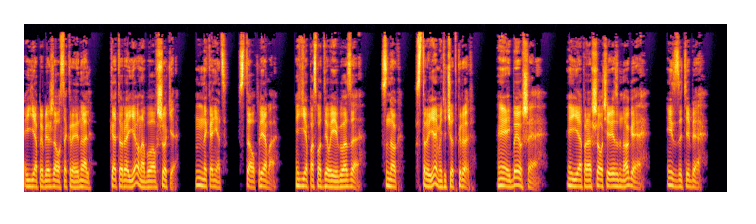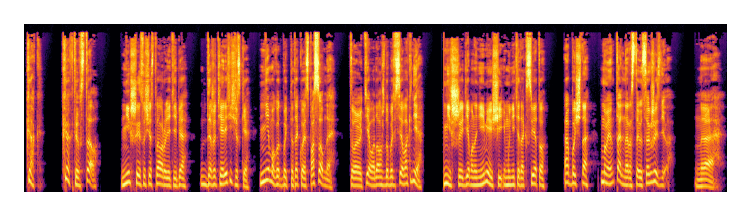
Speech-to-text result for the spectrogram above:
Я приближался к Рейналь, которая явно была в шоке. Наконец, встал прямо. Я посмотрел ей в глаза. С ног струями течет кровь. Эй, бывшая, я прошел через многое из-за тебя. Как? Как ты встал? Низшие существа вроде тебя, даже теоретически, не могут быть на такое способны. Твое тело должно быть все в окне. Низшие демоны, не имеющие иммунитета к свету, обычно моментально расстаются с жизнью. Да,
